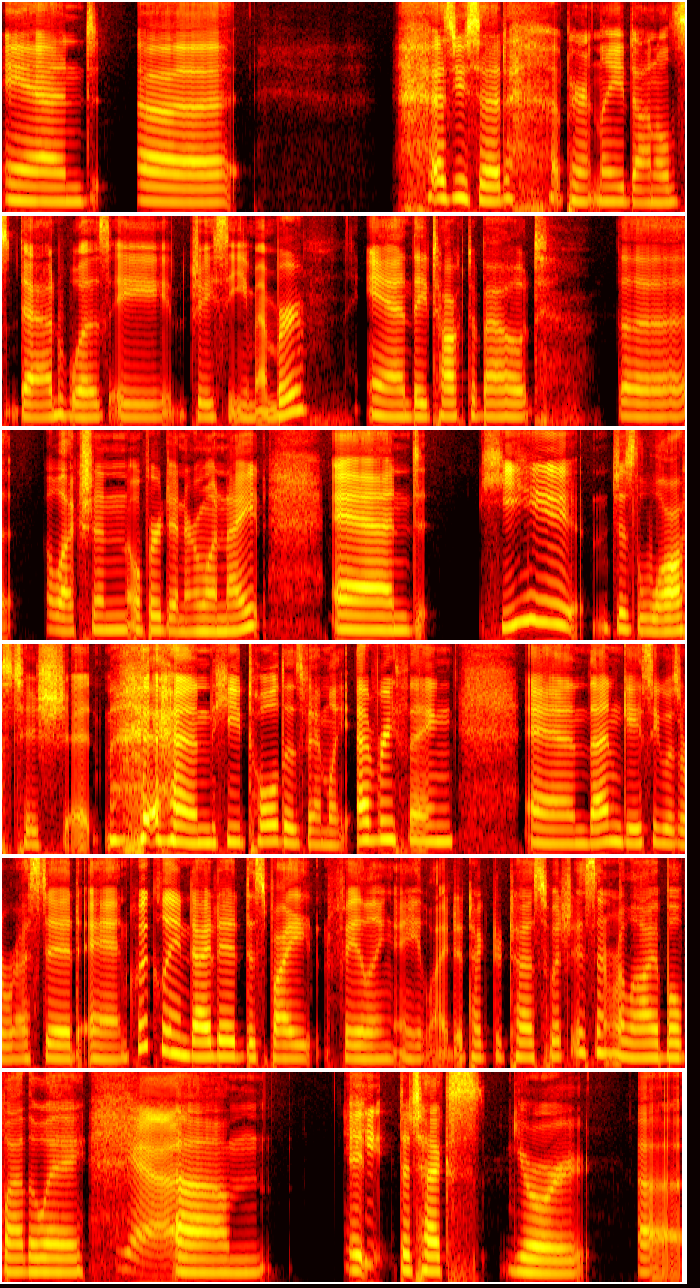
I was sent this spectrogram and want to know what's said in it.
And uh as you said, apparently Donald's dad was a Jaycee member and they talked about the election over dinner one night and he just lost his shit and he told his family everything and then Gacy was arrested and quickly indicted despite failing a lie detector test which isn't reliable by the way yeah. um it He- detects your uh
